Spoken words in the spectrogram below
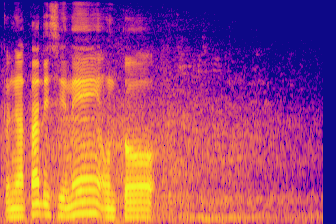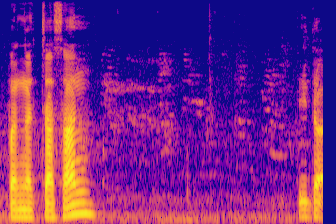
ternyata di sini untuk pengecasan tidak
